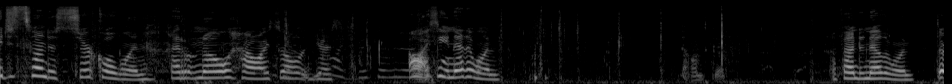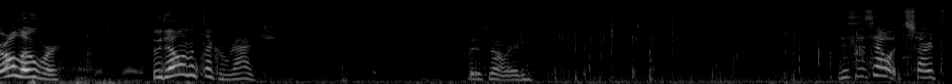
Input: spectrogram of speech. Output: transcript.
I just found a circle one. I don't know how I saw it just. Oh, I see another one. That one's good. I found another one. They're all over. Ooh, that one looks like a radish. But it's not ready. This is how it starts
